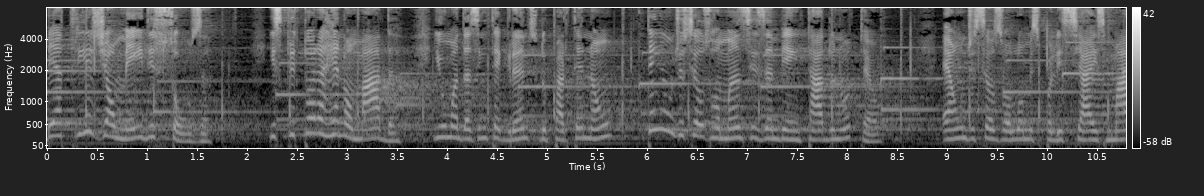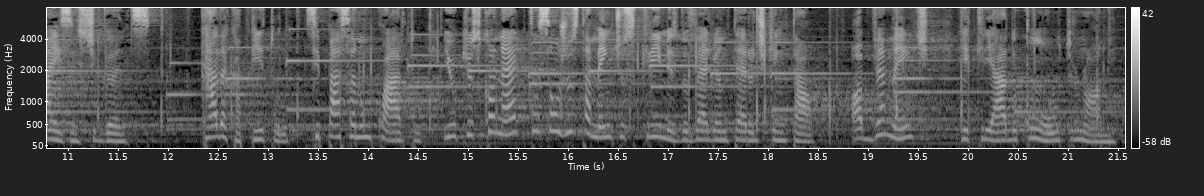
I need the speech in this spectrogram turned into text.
Beatriz de Almeida e Souza, escritora renomada e uma das integrantes do Partenon, tem um de seus romances ambientado no hotel. É um de seus volumes policiais mais instigantes. Cada capítulo se passa num quarto e o que os conecta são justamente os crimes do velho Antero de Quintal, obviamente recriado com outro nome.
